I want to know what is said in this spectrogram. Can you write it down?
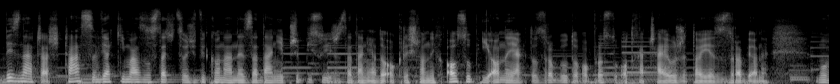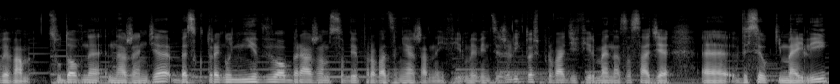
wyznaczasz czas, w jaki ma zostać coś wykonane, zadanie, przypisujesz zadania do określonych osób i one jak to zrobią, to po prostu odhaczają, że to jest zrobione. Mówię wam, cudowne narzędzie, bez którego nie wyobrażam sobie prowadzenia żadnej firmy, więc jeżeli ktoś prowadzi firmę na zasadzie e, wysyłki maili,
